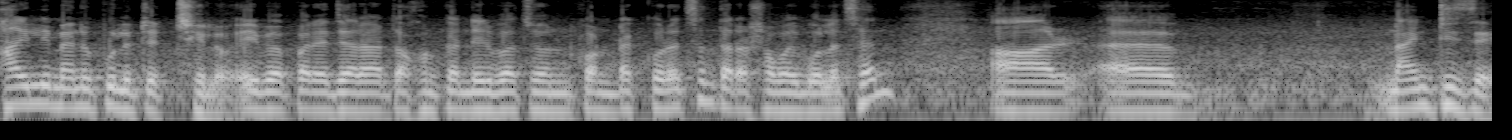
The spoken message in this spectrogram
হাইলি ম্যানুপুলেটেড ছিল। এই ব্যাপারে যারা তখনকার নির্বাচন কন্ডাক্ট করেছেন, তারা সবাই বলেছেন। আর নাইনটিজে,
